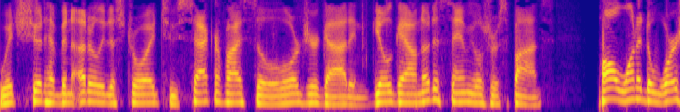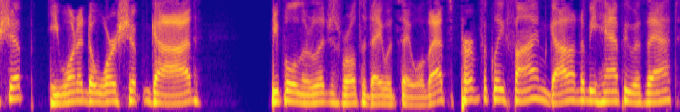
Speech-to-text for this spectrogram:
which should have been utterly destroyed, to sacrifice to the Lord your God in Gilgal. Notice Samuel's response. Paul wanted to worship. He wanted to worship God. People in the religious world today would say, well, that's perfectly fine. God ought to be happy with that.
